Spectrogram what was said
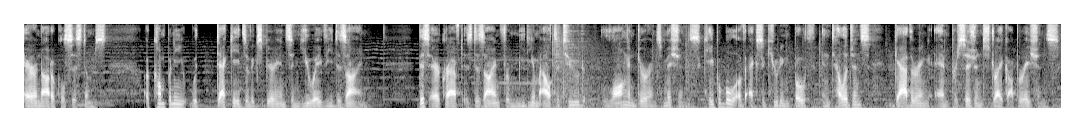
Aeronautical Systems, a company with decades of experience in UAV design. This aircraft is designed for medium altitude, long endurance missions capable of executing both intelligence, gathering, and precision strike operations.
